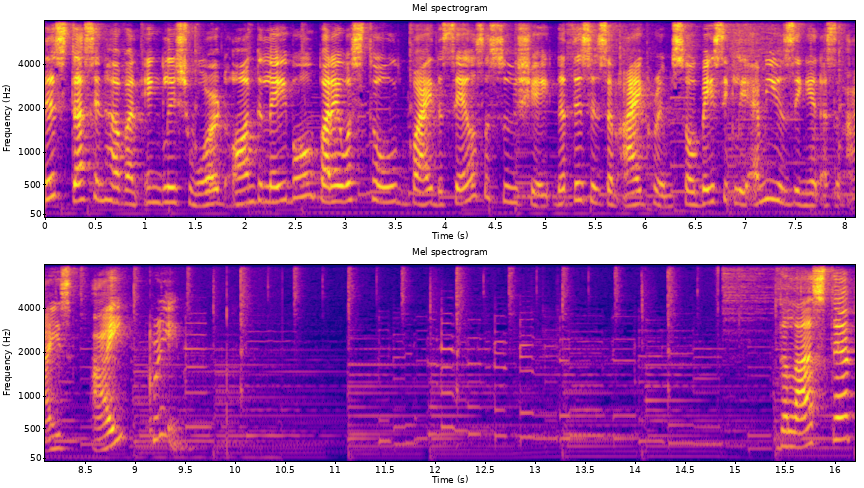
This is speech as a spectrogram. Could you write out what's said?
This doesn't have an English word on the label, but I was told by the sales associate that this is an eye cream. So basically, I'm using it as an eye, eye cream. The last step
